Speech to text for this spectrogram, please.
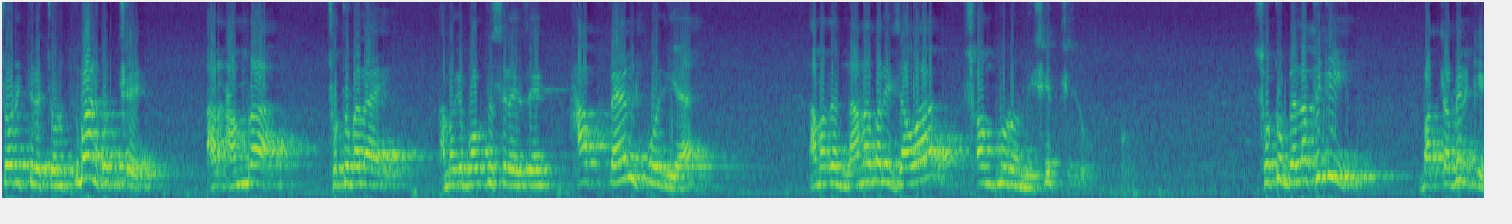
চরিত্রে চরিত্রবান হচ্ছে। আর আমরা ছোটবেলায় আমাকে বলতেছিলেন যে হাফ প্যান্ট পরিয়া আমাদের নানা বাড়ি যাওয়া সম্পূর্ণ নিষেধ ছিল। ছোটবেলা থেকেই বাচ্চাদেরকে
